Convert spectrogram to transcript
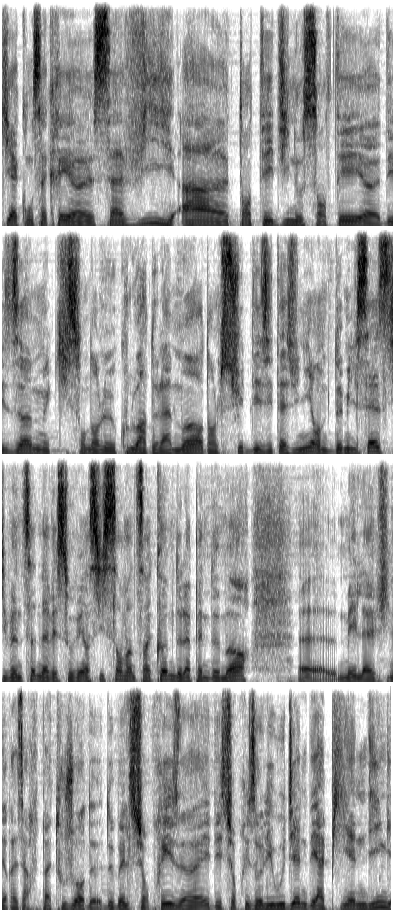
qui a consacré euh, sa vie à tenter d'innocenter euh, des hommes qui sont dans le couloir de la mort dans le sud des États-Unis. En 2016, Stevenson avait sauvé ainsi 125 hommes de la peine de mort. Euh, mais la vie ne réserve pas toujours de, de belles surprises et des surprises hollywoodiennes, des happy endings.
